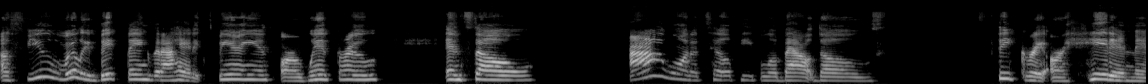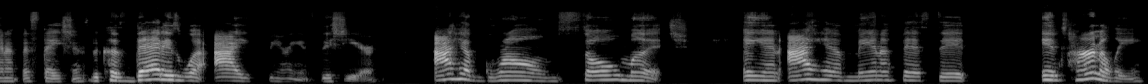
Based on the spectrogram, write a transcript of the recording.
a few really big things that I had experienced or went through. And so I want to tell people about those secret or hidden manifestations because that is what I experienced this year. I have grown so much and I have manifested internally.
